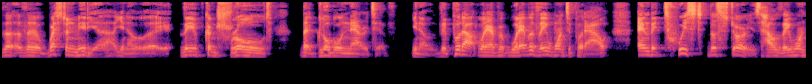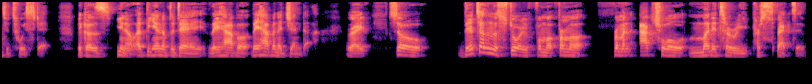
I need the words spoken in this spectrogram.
the the western media you know uh, they've controlled the global narrative. You know they put out whatever whatever they want to put out and they twist the stories how they want to twist it. Because you know at the end of the day they have a they have an agenda right? So they're telling the story from a from a from an actual monetary perspective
